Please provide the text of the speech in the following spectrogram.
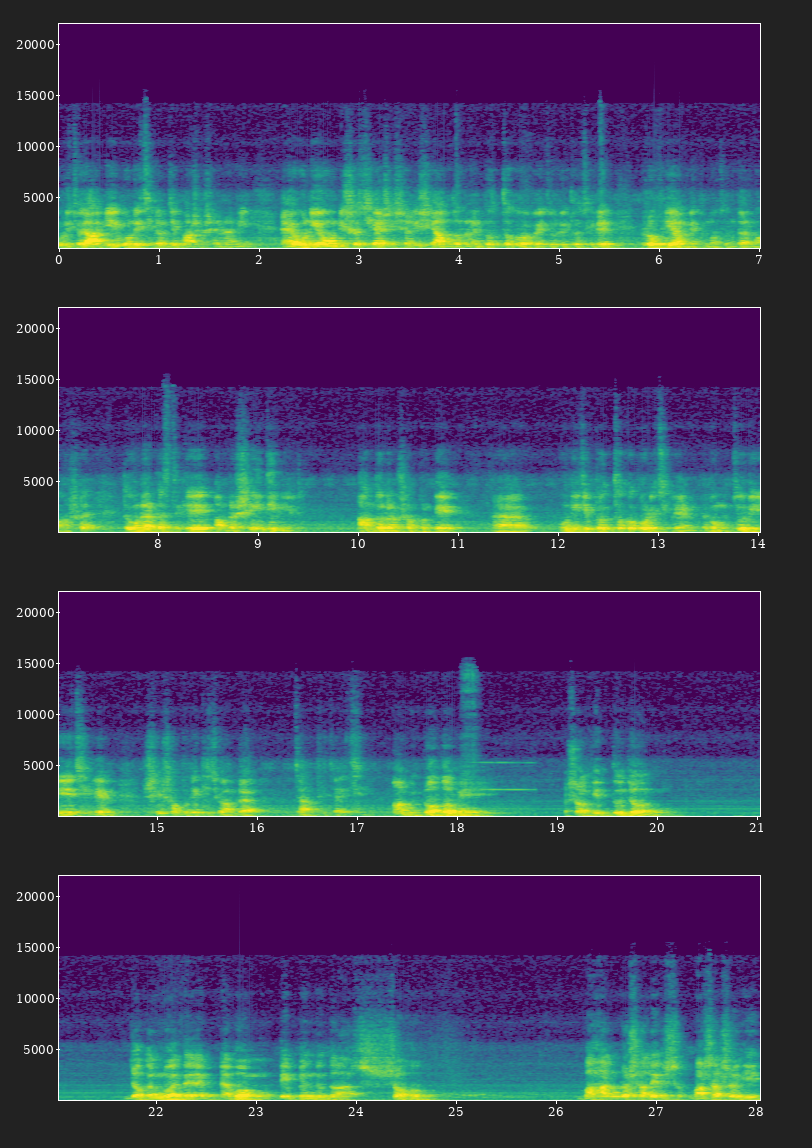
পরিচয় আগেই বলেছিলাম যে ভাষা সেনানী উনিও উনিশশো ছিয়াশি সালে সেই আন্দোলনে প্রত্যক্ষভাবে জড়িত ছিলেন, রফি আহমেদ মজুমদার মহাশয়। তো ওনার কাছ থেকে আমরা সেই দিনের আন্দোলন সম্পর্কে উনি যে প্রত্যক্ষ করেছিলেন এবং জড়িয়েছিলেন, সে সম্পর্কে কিছু আমরা জানতে চাইছি। আমি প্রথমে শহীদ দুজন জগন্ময় দেব এবং দিব্যেন্দু দাস সহ বাহান্ন সালের বাসা শহীদ,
